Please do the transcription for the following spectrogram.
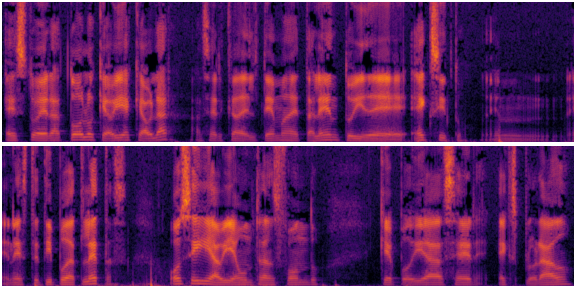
esto era todo lo que había que hablar acerca del tema de talento y de éxito en, en este tipo de atletas o si había un trasfondo que podía ser explorado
